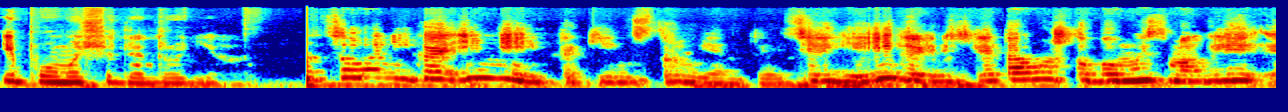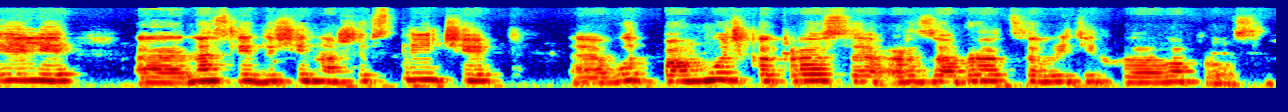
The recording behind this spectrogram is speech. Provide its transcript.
и помощью для других. Соника имеет такие инструменты, Сергей Игоревич, для того, чтобы мы смогли Эли э, на следующей нашей встрече э, вот помочь как раз разобраться в этих э, вопросах.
